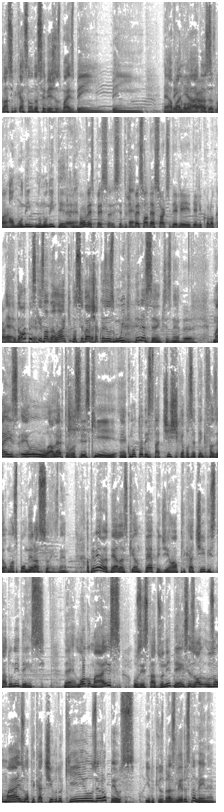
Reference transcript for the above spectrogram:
classificação das cervejas mais bem, bem, é, avaliadas ao mundo, no mundo inteiro. É, né? Vamos ver se, pesso- se o pessoal der sorte dele, dele colocar É, dá bem. uma pesquisada lá que você vai achar coisas muito interessantes, né? É. Mas eu alerto vocês que, é, como toda estatística, você tem que fazer algumas ponderações, né? A primeira delas que a Untapped é um aplicativo estadunidense, né? Logo mais, os estadunidenses usam mais o aplicativo do que os europeus e do que os brasileiros também, né?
